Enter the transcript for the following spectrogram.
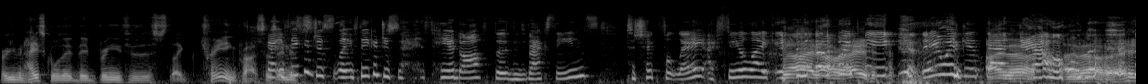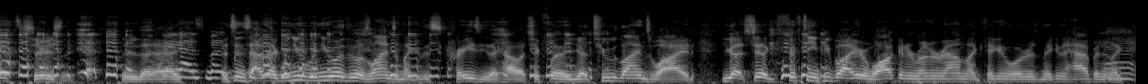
Or even high school, they, they bring you through this like training process. Yeah, if and they could just like if they could just hand off the, the vaccines to Chick Fil A, I feel like I know, would right? be- they would get that know, down. I know, right? Seriously, Dude, that- I- Yes, but- it's insane. Like when you when you go through those lines, I'm like, this is crazy. Like how Chick Fil A, you got two lines wide. You got say, like 15 people out here walking and running around, like taking orders, making it happen, and like Yes.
